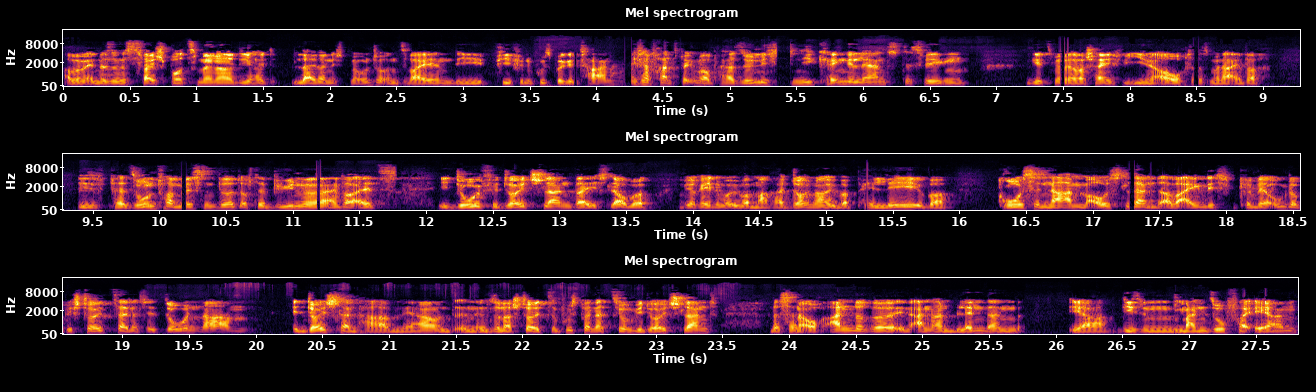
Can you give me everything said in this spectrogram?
Aber am Ende sind es zwei Sportsmänner, die halt leider nicht mehr unter uns weilen, die viel für den Fußball getan haben. Ich habe Franz Beckenbauer persönlich nie kennengelernt, deswegen geht es mir wahrscheinlich wie Ihnen auch, dass man da einfach diese Person vermissen wird auf der Bühne, einfach als Idol für Deutschland, weil ich glaube, wir reden immer über Maradona, über Pelé, über große Namen im Ausland, aber eigentlich können wir unglaublich stolz sein, dass wir so einen Namen in Deutschland haben, ja, und in, in so einer stolzen Fußballnation wie Deutschland, dass dann auch andere in anderen Ländern ja diesen Mann so verehren,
